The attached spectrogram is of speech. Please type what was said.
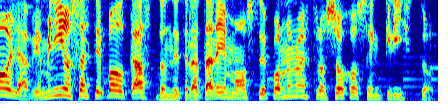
Hola, bienvenidos a este podcast donde trataremos de poner nuestros ojos en Cristo.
